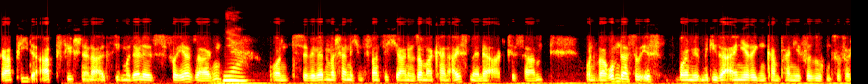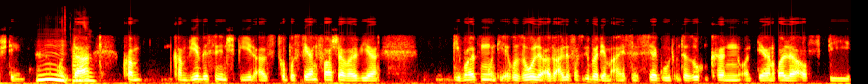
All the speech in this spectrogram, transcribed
rapide ab, viel schneller als die Modelle es vorhersagen. Ja. Und wir werden wahrscheinlich in 20 Jahren im Sommer kein Eis mehr in der Arktis haben. Und warum das so ist, wollen wir mit dieser einjährigen Kampagne versuchen zu verstehen. Mm, und da also. kommen, kommen wir ein bisschen ins Spiel als Troposphärenforscher, weil wir die Wolken und die Aerosole, also alles, was über dem Eis ist, sehr gut untersuchen können und deren Rolle auf die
